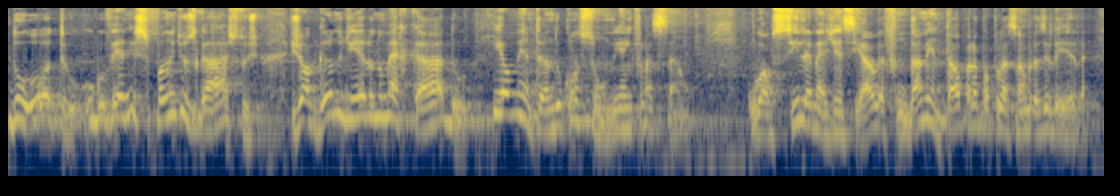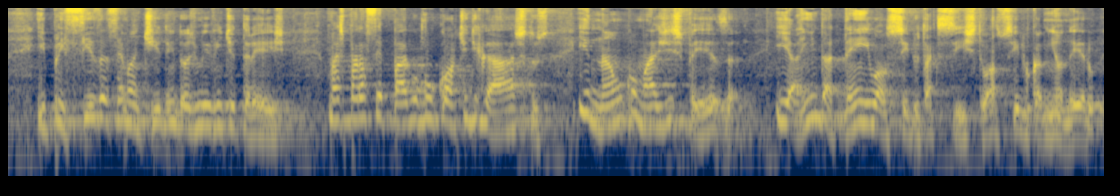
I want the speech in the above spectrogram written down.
Do outro, o governo expande os gastos, jogando dinheiro no mercado e aumentando o consumo e a inflação. O auxílio emergencial é fundamental para a população brasileira e precisa ser mantido em 2023, mas para ser pago com corte de gastos e não com mais despesa. E ainda tem o auxílio taxista, o auxílio caminhoneiro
